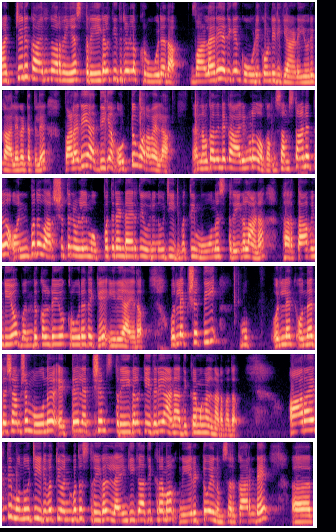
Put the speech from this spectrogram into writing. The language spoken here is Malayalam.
മറ്റൊരു കാര്യം എന്ന് പറഞ്ഞു കഴിഞ്ഞാൽ സ്ത്രീകൾക്കെതിരെയുള്ള ക്രൂരത വളരെയധികം കൂടിക്കൊണ്ടിരിക്കുകയാണ് ഈ ഒരു കാലഘട്ടത്തിൽ വളരെയധികം ഒട്ടും കുറവല്ല. നമുക്ക് അതിന്റെ കാര്യങ്ങൾ നോക്കാം. സംസ്ഥാനത്ത് ഒൻപത് വർഷത്തിനുള്ളിൽ മുപ്പത്തിരണ്ടായിരത്തി ഒരുന്നൂറ്റി ഇരുപത്തി മൂന്ന് സ്ത്രീകളാണ് ഭർത്താവിന്റെയോ ബന്ധുക്കളുടെയോ ക്രൂരതയ്ക്ക് ഇരയായത്. ഒരു ലക്ഷത്തി ഒരു ലക്ഷ ഒന്ന് ദശാംശം മൂന്ന് എട്ട് ലക്ഷം സ്ത്രീകൾക്കെതിരെയാണ് അതിക്രമങ്ങൾ നടന്നത്. ആറായിരത്തി മുന്നൂറ്റി ഇരുപത്തി ഒൻപത് സ്ത്രീകൾ ലൈംഗികാതിക്രമം നേരിട്ടു എന്നും സർക്കാരിന്റെ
